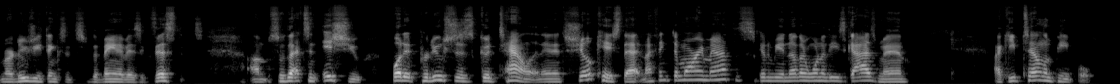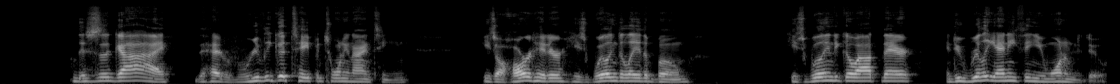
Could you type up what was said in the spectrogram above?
Narduzzi thinks it's the bane of his existence. Um, so that's an issue. But it produces good talent, and it's showcased that. And I think Damari Mathis is going to be another one of these guys, man. I keep telling people this is a guy that had really good tape in 2019. He's a hard hitter. He's willing to lay the boom. He's willing to go out there and do really anything you want him to do.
